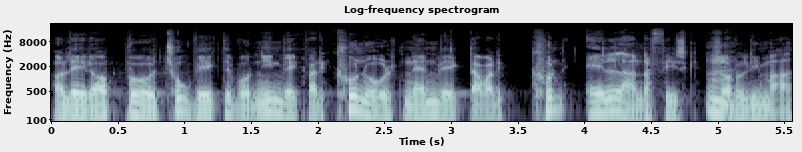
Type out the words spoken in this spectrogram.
og lagde det op på to vægte, hvor den ene vægt var det kun ål, den anden vægt, der var det kun alle andre fisk. Mm. Så er der lige meget.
